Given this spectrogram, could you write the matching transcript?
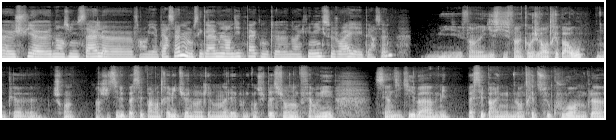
Euh, je suis euh, dans une salle, euh, enfin il y a personne, donc c'est quand même lundi de Pâques, donc dans la clinique ce jour-là il y avait personne. Enfin, comme je vais rentrer par où Donc je rentre, j'essaie de passer par l'entrée habituelle dans laquelle on allait pour les consultations, donc fermé. C'est indiqué, bah, mais passer par l'entrée de secours. Donc là,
